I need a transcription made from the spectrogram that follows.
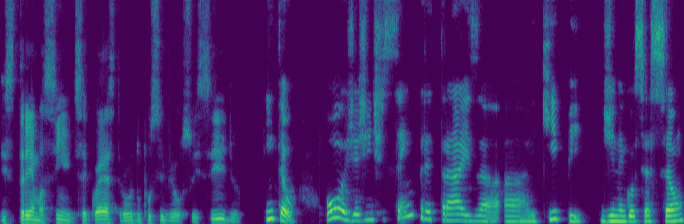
extrema, assim, de sequestro ou de um possível suicídio? Então, hoje a gente sempre traz a, a equipe de negociação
